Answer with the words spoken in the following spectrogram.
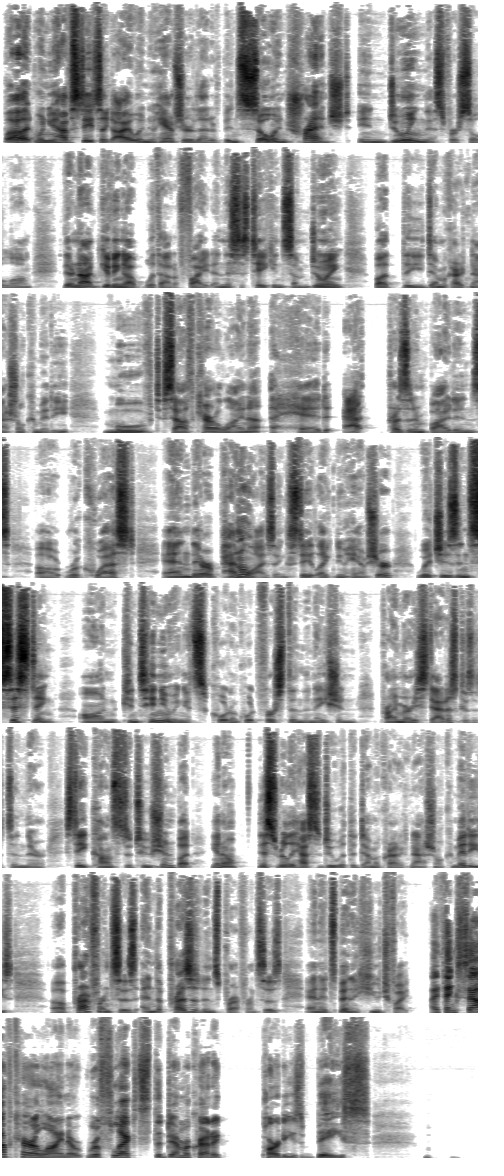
But when you have states like Iowa and New Hampshire that have been so entrenched in doing this for so long, they're not giving up without a fight. And this has taken some doing. But the Democratic National Committee moved South Carolina ahead at President Biden's uh, request, and they're penalizing state like New Hampshire, which is insisting on continuing its quote unquote first in the nation primary status because it's in their state constitution. But, you know, this really has to do with the Democratic National Committee's uh, preferences and the president's preferences, and it's been a huge fight. I think South Carolina reflects the Democratic Party's base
